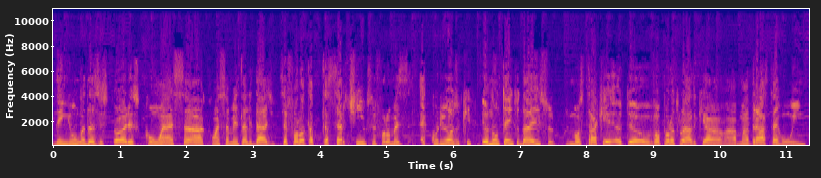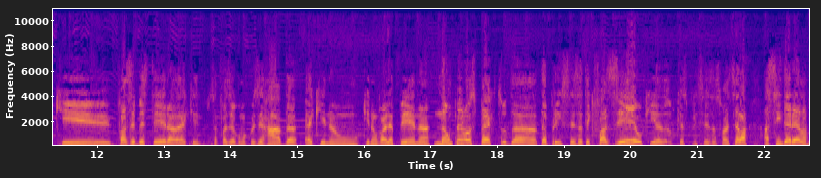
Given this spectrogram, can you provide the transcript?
nenhuma das histórias com essa, com essa mentalidade. Você falou, tá, tá certinho que você falou, mas é curioso que eu não tento dar isso, mostrar que eu, eu vou por outro lado, que a, a madrasta é ruim, que fazer besteira é que fazer alguma coisa errada é que não, que não vale a pena. Não pelo aspecto da, da princesa ter que fazer o que, o que as princesas fazem. Sei lá, a Cinderela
